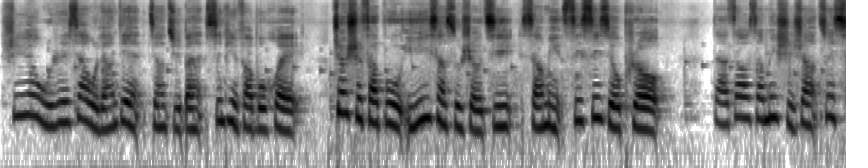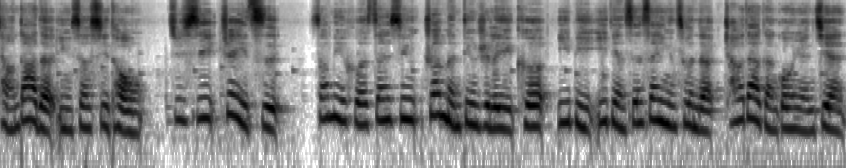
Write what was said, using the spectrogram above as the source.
十一月五日下午两点将举办新品发布会，正式发布一亿像素手机小米 CC9 Pro，打造小米史上最强大的影像系统。据悉，这一次小米和三星专门定制了一颗一比一点三三英寸的超大感光元件，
